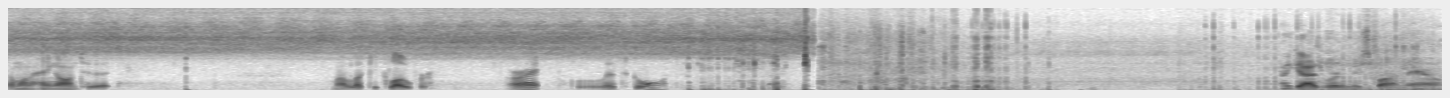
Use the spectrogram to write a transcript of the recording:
I'm going to hang on to it. My lucky clover. Alright, let's go on. Hey guys, we're at a new spot now.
